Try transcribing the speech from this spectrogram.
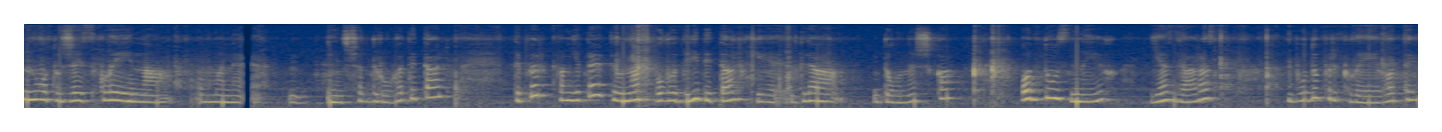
Ну, от уже склеєна у мене інша друга деталь. Тепер, пам'ятаєте, у нас було дві детальки для донышка. Одну з них я зараз буду приклеювати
